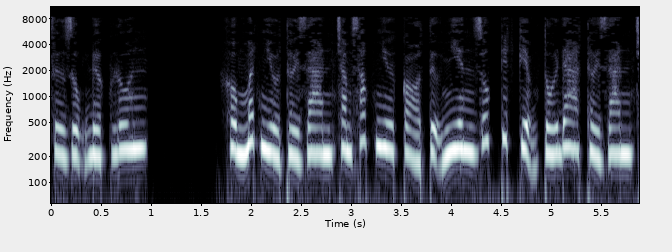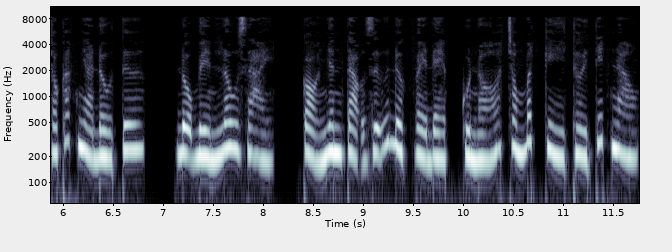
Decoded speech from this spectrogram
sử dụng được luôn. Không mất nhiều thời gian chăm sóc như cỏ tự nhiên giúp tiết kiệm tối đa thời gian cho các nhà đầu tư, độ bền lâu dài, cỏ nhân tạo giữ được vẻ đẹp của nó trong bất kỳ thời tiết nào.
